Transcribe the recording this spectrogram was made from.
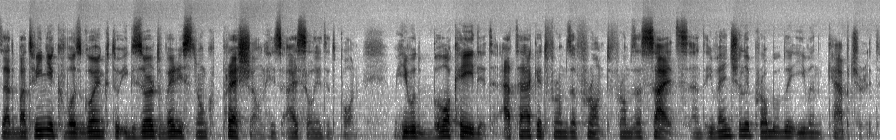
that Botvinnik was going to exert very strong pressure on his isolated pawn. He would blockade it, attack it from the front, from the sides, and eventually probably even capture it.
